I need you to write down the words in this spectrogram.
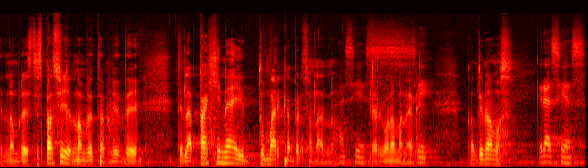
el nombre de este espacio y el nombre también de, de la página y tu marca personal, ¿no? Así es, De alguna manera. sí. Continuamos. Gracias.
